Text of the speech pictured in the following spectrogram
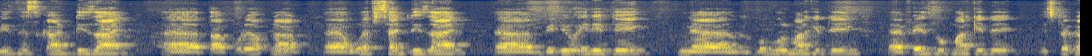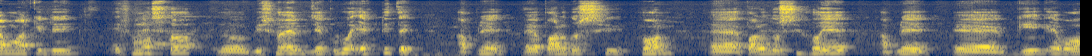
business card design তারপরে আপনার website design video editing Google marketing Facebook marketing Instagram marketing এই সমস্ত বিষয়ের যে কোনো একটিতে আপনি পারদর্শী হন পারদর্শী হয়ে আপনি গিগ এবং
